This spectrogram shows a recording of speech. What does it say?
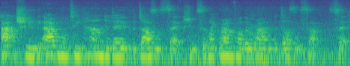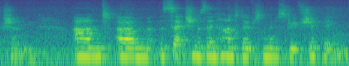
actually the Admiralty handed over the Dazzle section. So my grandfather ran the Dazzle section, and um, the section was then handed over to the Ministry of Shipping.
